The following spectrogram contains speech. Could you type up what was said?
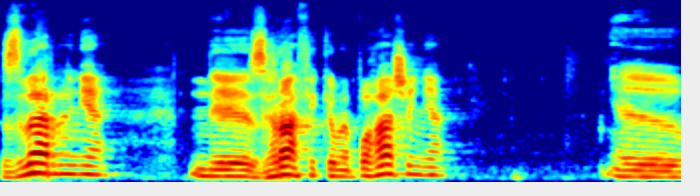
звернення е, з графіками погашення. е, е,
